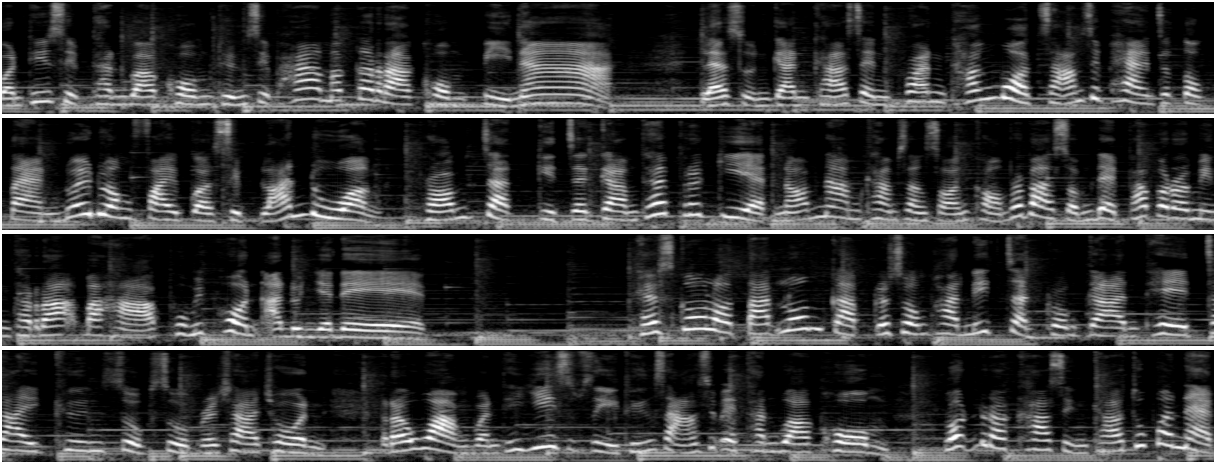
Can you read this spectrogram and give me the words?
วันที่ 10 ธันวาคม ถึง 15 มกราคมปีหน้า และศูนย์การค้าเซ็นทรัลทั้งหมด 30 แห่งจะตกแต่งด้วยดวงไฟกว่า 10 ล้านดวง พร้อมจัดกิจกรรมเทิดพระเกียรติน้อมนำคำสั่งสอนของพระบาทสมเด็จพระปรมินทรมหาภูมิพลอดุลยเดช เทสโก้โลตัสร่วมกับกระทรวงพาณิชย์จัดโครงการเทใจคืนสุขสู่ประชาชน ระหว่างวันที่ 24ถึง31 ธันวาคม ลดราคาสินค้าทุกแผนก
